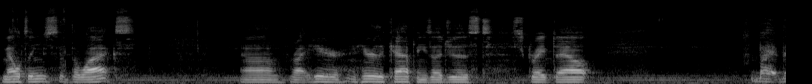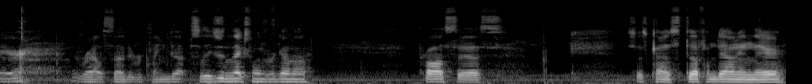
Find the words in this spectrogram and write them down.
meltings of the wax um, right here. And here are the cappings I just scraped out back there that were outside that were cleaned up. So these are the next ones we're gonna process. So just kind of stuff them down in there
